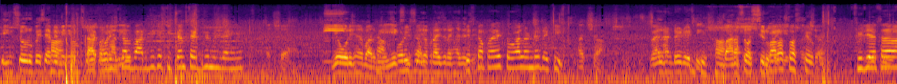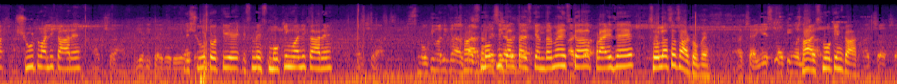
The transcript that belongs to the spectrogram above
तीन सौ रूपए से हाँ, मिनिमम स्टार्ट ओरिजिनल बारबी के किचन सेट भी मिल जाएँगे। अच्छा। ये ओरिजिनल बारबी हाँ, है ये। इसका प्राइस रहेगा जैसे। इसका प्राइस ट्वेल्व हंड्रेड एटी अच्छा। Twelve hundred eighty. बारह सौ अस्सी बारह सौ अस्सी अच्छा, रुपये फिर ये ऐसा शूट वाली कार है। अच्छा। ये दिखाई दे रही ये है शूट होती है। इसमें स्मोकिंग वाली कार है। स्मोकिंग वाली का हाँ स्मोक निकलता है इसके अंदर में। इसका अच्छा, प्राइस है सोलह सौ साठ रूपए। अच्छा ये स्मोकिंग वाली हाँ। Smoking car. अच्छा अच्छा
